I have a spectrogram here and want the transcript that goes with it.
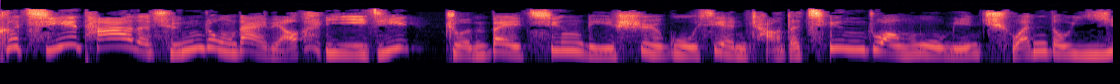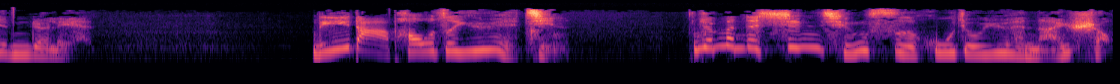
和其他的群众代表以及。准备清理事故现场的青壮牧民全都阴着脸。离大袍子越近，人们的心情似乎就越难受，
